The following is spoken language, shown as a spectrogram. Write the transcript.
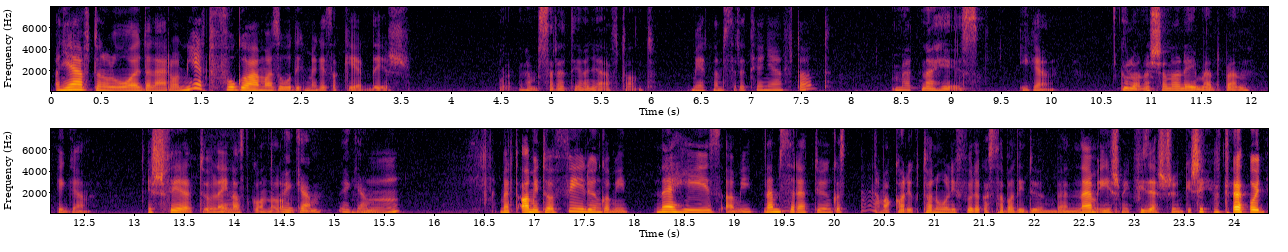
A nyelvtanuló oldaláról miért fogalmazódik meg ez a kérdés? Nem szereti a nyelvtant. Miért nem szereti a nyelvtant? Mert nehéz. Igen, Különösen a németben. igen. És fél tőle, én azt gondolom. Igen, igen. Mhm. Mert amitől félünk, ami nehéz, amit nem szeretünk, azt nem akarjuk tanulni, főleg a szabadidőnkben, nem? És még fizessünk is érte, hogy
